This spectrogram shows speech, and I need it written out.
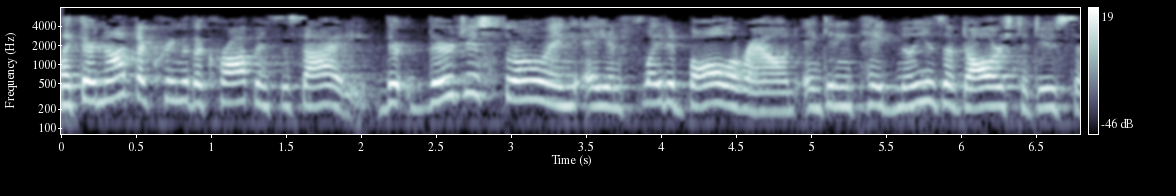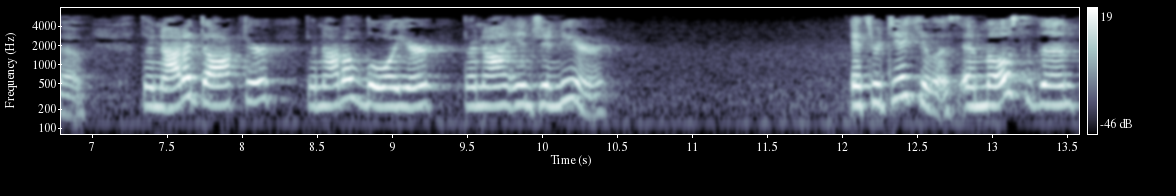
Like they're not the cream of the crop in society. They're they're just throwing a inflated ball around and getting paid millions of dollars to do so. They're not a doctor, they're not a lawyer, they're not an engineer. It's ridiculous. And most of them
